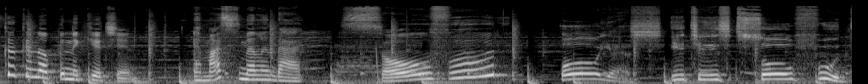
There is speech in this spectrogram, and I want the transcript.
cooking up in the kitchen? Am I smelling that soul food? Oh, yes, it is soul food,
